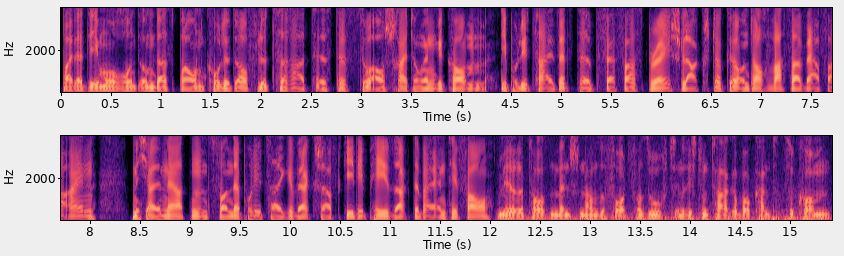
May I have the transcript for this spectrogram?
Bei der Demo rund um das Braunkohledorf Lützerath ist es zu Ausschreitungen gekommen. Die Polizei setzte Pfefferspray, Schlagstöcke und auch Wasserwerfer ein. Michael Mertens von der Polizeigewerkschaft GdP sagte bei NTV. Mehrere tausend Menschen haben sofort versucht, in Richtung Tagebaukante zu kommen.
